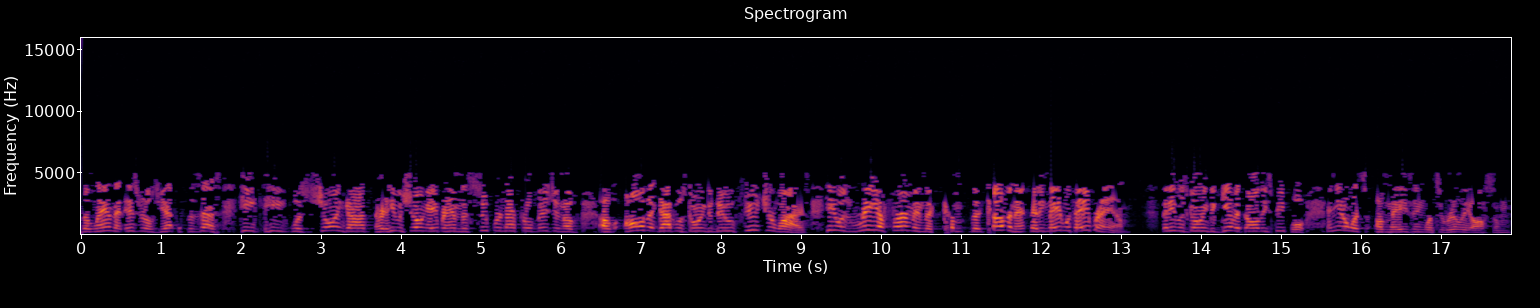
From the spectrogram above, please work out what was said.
the land that Israel's yet to possess. He, he was showing God, or he was showing Abraham the supernatural vision of, of all that God was going to do future wise. He was reaffirming the, the covenant that he made with Abraham, that he was going to give it to all these people. And you know what's amazing, what's really awesome?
